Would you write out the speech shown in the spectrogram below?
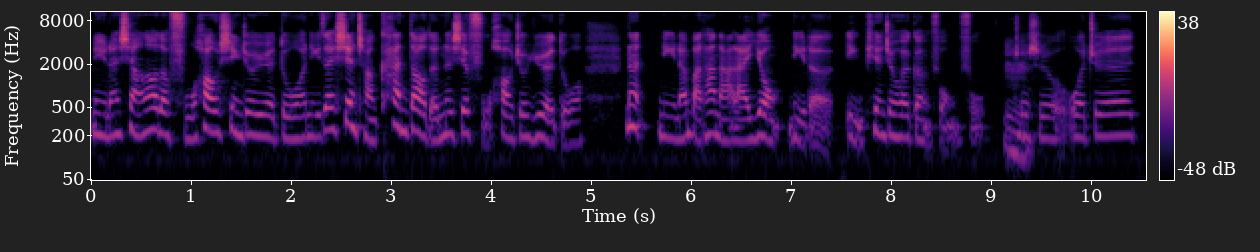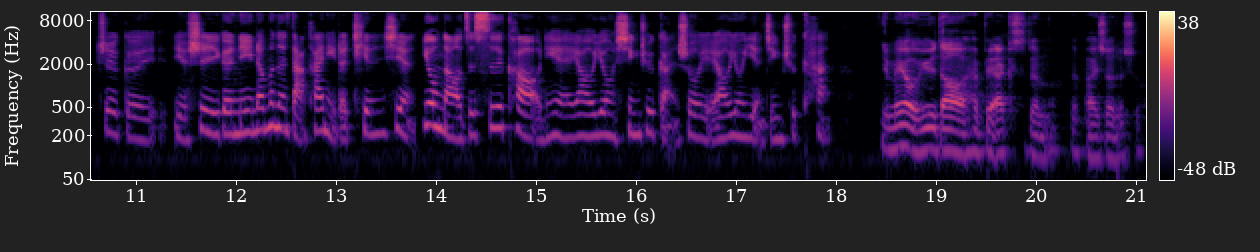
你能想到的符号性就越多，你在现场看到的那些符号就越多。那你能把它拿来用，你的影片就会更丰富。嗯就是我觉得这个也是一个，你能不能打开你的天线，用脑子思考，你也要用心去感受，也要用眼睛去看。你没有遇到 happy accident 吗？在拍摄的时候？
